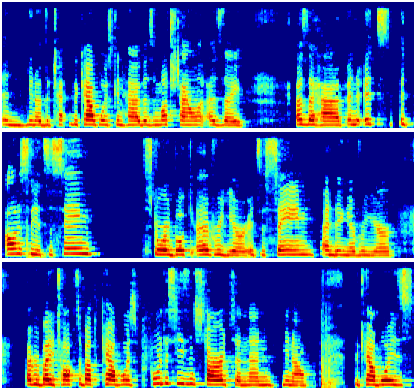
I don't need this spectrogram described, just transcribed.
and you know the the Cowboys can have as much talent as they as they have, and it's it, honestly it's the same storybook every year. It's the same ending every year. Everybody talks about the Cowboys before the season starts, and then you know the Cowboys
